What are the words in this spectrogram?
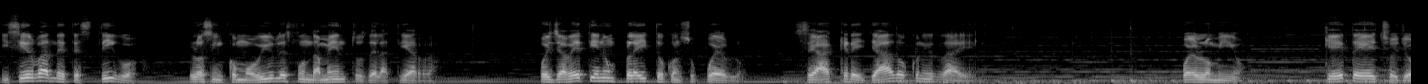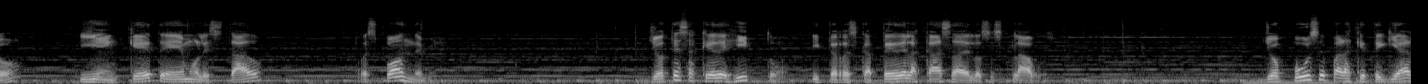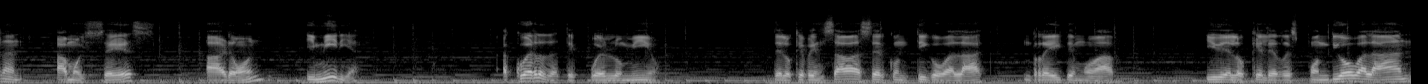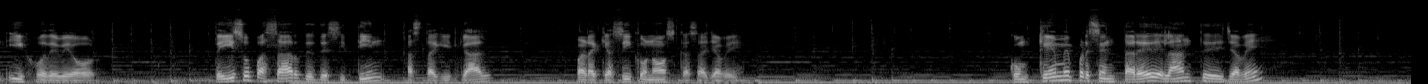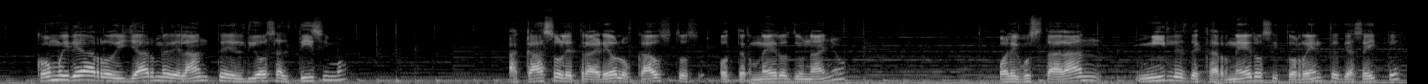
y sirvan de testigo los incomovibles fundamentos de la tierra. Pues Yahvé tiene un pleito con su pueblo, se ha creyado con Israel. Pueblo mío, ¿Qué te he hecho yo? ¿Y en qué te he molestado? Respóndeme. Yo te saqué de Egipto y te rescaté de la casa de los esclavos. Yo puse para que te guiaran a Moisés, Aarón y Miriam. Acuérdate, pueblo mío, de lo que pensaba hacer contigo Balac, rey de Moab y de lo que le respondió Balaán, hijo de Beor. Te hizo pasar desde Sitín hasta Gilgal, para que así conozcas a Yahvé. ¿Con qué me presentaré delante de Yahvé? ¿Cómo iré a arrodillarme delante del Dios Altísimo? ¿Acaso le traeré holocaustos o terneros de un año? ¿O le gustarán miles de carneros y torrentes de aceite?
